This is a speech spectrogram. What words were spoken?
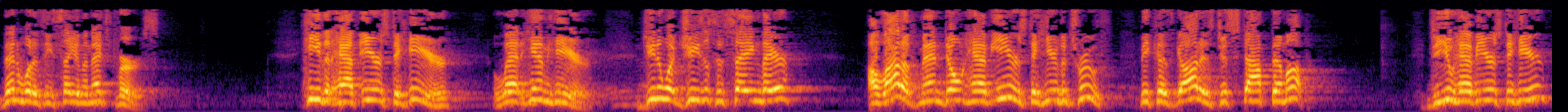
Then what does he say in the next verse? He that hath ears to hear, let him hear. Do you know what Jesus is saying there? A lot of men don't have ears to hear the truth because God has just stopped them up. Do you have ears to hear?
